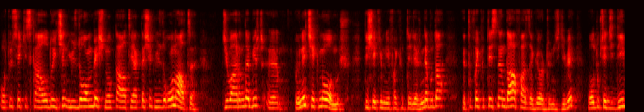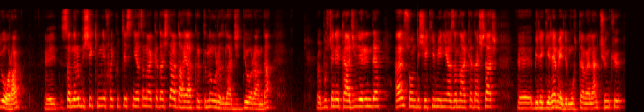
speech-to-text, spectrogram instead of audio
38K olduğu için %15.6 yaklaşık %16 civarında bir e, öne çekme olmuş diş hekimliği fakültelerinde. Bu da e, tıp fakültesinden daha fazla gördüğünüz gibi oldukça ciddi bir oran. E, sanırım diş hekimliği fakültesini yazan arkadaşlar da hayal kırıklığına uğradılar ciddi oranda. Bu sene tercihlerinde en son diş hekimliğini yazan arkadaşlar e, bile giremedi muhtemelen. Çünkü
